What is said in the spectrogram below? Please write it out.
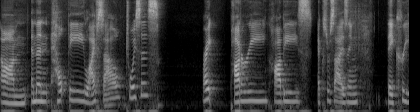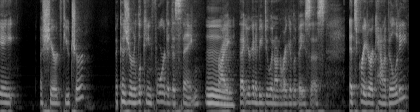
Um, and then healthy lifestyle choices, right? Pottery, hobbies, exercising, they create a shared future because you're looking forward to this thing, Mm. right? That you're going to be doing on a regular basis. It's greater accountability,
